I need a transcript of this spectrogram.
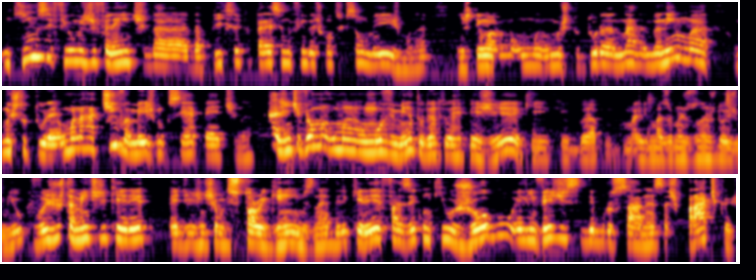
em 15 filmes diferentes da, da Pixar que parecem, no fim das contas, que são o mesmo, né? A gente tem uma, uma, uma estrutura, não é nem uma, uma estrutura, é uma narrativa mesmo que se repete, né? A gente vê uma- uma- um movimento dentro do RPG, que, que é mais ou menos nos anos 2000, que foi justamente de querer, é a gente chama de story games, né? Dele querer fazer com que o jogo, ele em vez de se debruçar nessas práticas,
